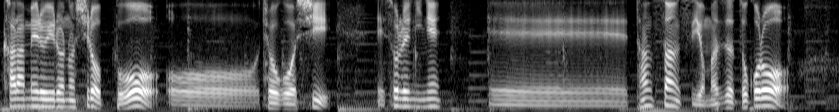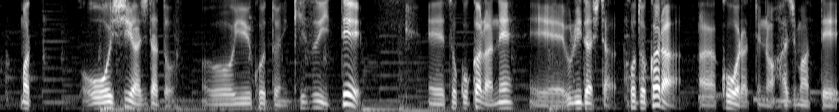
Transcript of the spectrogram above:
カラメル色のシロップを調合し、えーそれにね、えー炭酸水を混ぜたところ、まあ、美味しい味だということに気づいて、えーそこからね、えー売り出したことからあコーラっていうのは始まって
